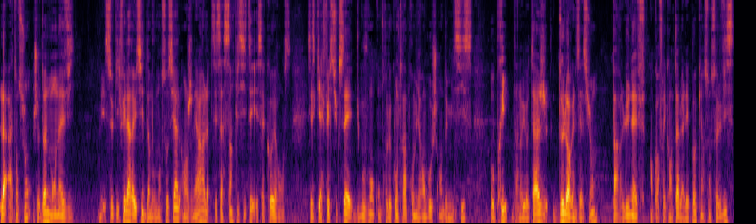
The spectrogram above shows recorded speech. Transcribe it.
Là, attention, je donne mon avis. Mais ce qui fait la réussite d'un mouvement social, en général, c'est sa simplicité et sa cohérence. C'est ce qui a fait le succès du mouvement contre le contrat première embauche en 2006, au prix d'un noyautage de l'organisation l'UNEF, encore fréquentable à l'époque, hein, son seul vice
